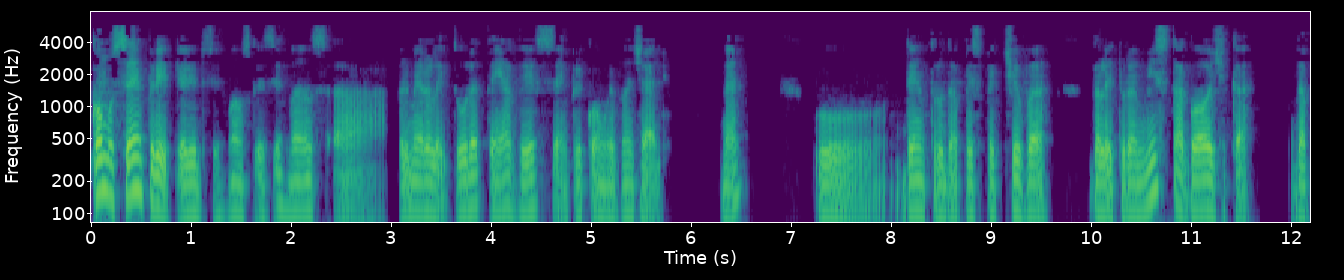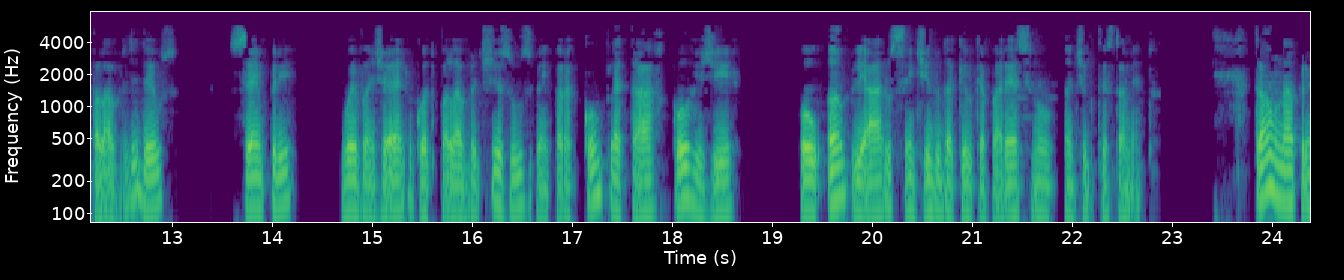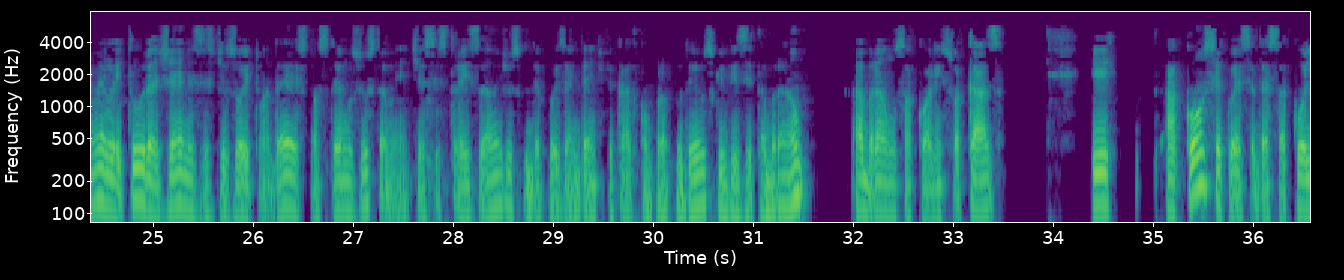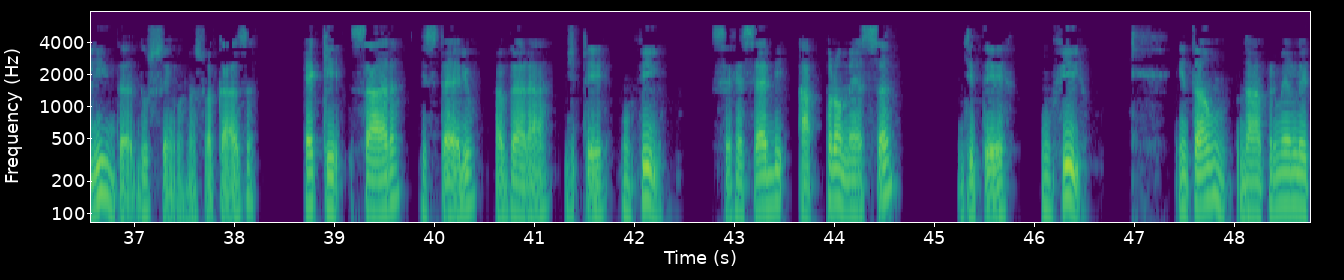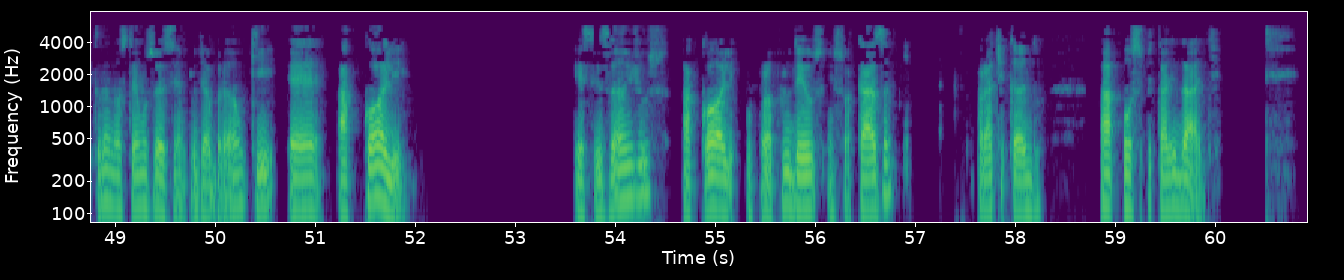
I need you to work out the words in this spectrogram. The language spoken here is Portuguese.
Como sempre, queridos irmãos, queridas irmãs, a primeira leitura tem a ver sempre com o Evangelho. Né? O, dentro da perspectiva da leitura mistagógica da palavra de Deus, sempre o Evangelho, enquanto palavra de Jesus, vem para completar, corrigir ou ampliar o sentido daquilo que aparece no Antigo Testamento. Então, na primeira leitura, Gênesis 18 a 10, nós temos justamente esses três anjos, que depois é identificado com o próprio Deus, que visita Abraão. Abraão os acolhe em sua casa. E a consequência dessa acolhida do Senhor na sua casa é que Sara, estéril, haverá de ter um filho. Você recebe a promessa de ter um filho. Então, na primeira leitura, nós temos o exemplo de Abraão que é, acolhe esses anjos, acolhe o próprio Deus em sua casa, praticando a hospitalidade.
